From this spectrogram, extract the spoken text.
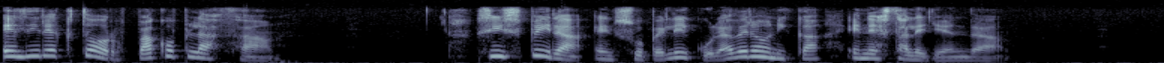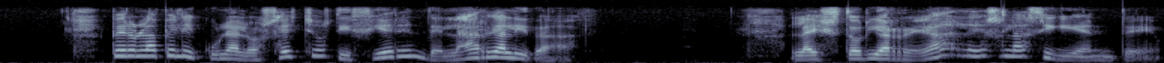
El director Paco Plaza se inspira en su película Verónica en esta leyenda. Pero la película, los hechos difieren de la realidad. La historia real es la siguiente.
